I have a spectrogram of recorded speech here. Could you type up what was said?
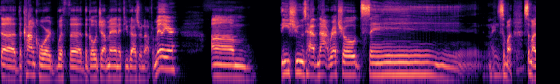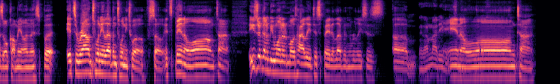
The the Concord with the the Go Jump Man. If you guys are not familiar, um, these shoes have not retroed since somebody somebody's gonna call me on this, but it's around 2011, 2012. So it's been a long time. These are going to be one of the most highly anticipated 11 releases um, and I'm not even in a long time.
